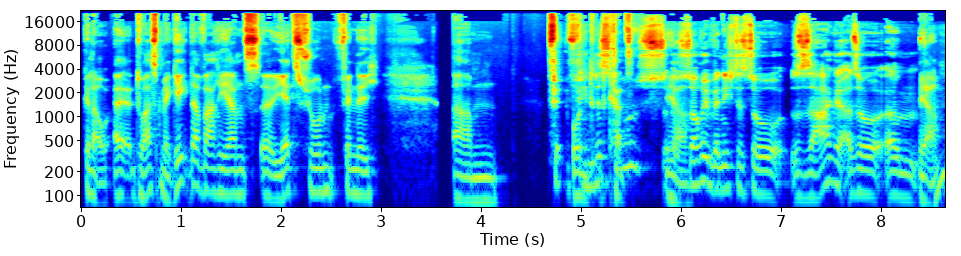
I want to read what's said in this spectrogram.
Genau, äh, du hast mehr Gegnervarianz äh, jetzt schon, finde ich. Ähm, Findest kannst, du? Ja. Sorry, wenn ich das so sage. Also ähm, ja.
